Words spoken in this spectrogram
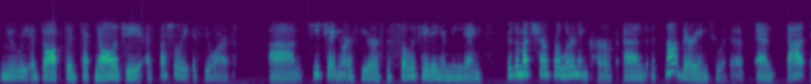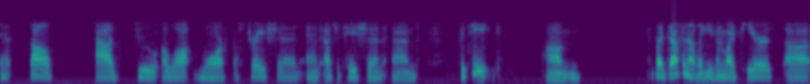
newly adopted technology, especially if you are um, teaching or if you're facilitating a meeting, there's a much sharper learning curve and it's not very intuitive. And that in itself adds to a lot more frustration and agitation and fatigue. Um, but definitely, even my peers, uh,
